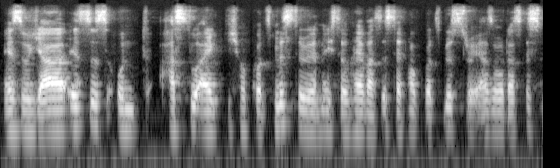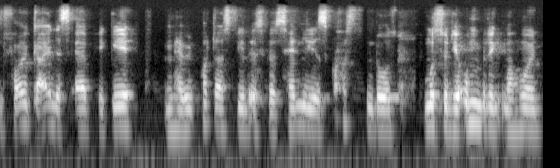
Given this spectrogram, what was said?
Er so, ja, ist es. Und hast du eigentlich Hogwarts Mystery? Und ich so, hey, was ist denn Hogwarts Mystery? Er so, das ist ein voll geiles RPG im Harry Potter-Stil, ist fürs Handy, ist kostenlos, musst du dir unbedingt mal holen.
